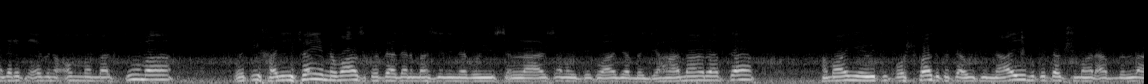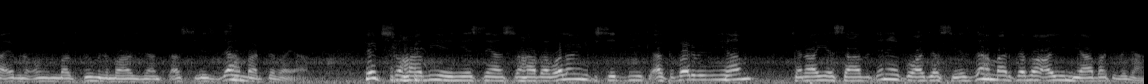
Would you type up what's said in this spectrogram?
حضرت ابن ام مکتومہ وتی خلیفہ نماز کو در مسجد نبوی صلی اللہ علیہ وسلم کو آجا بجہادان رفتا ہمائی ہوتی پوشپاد کتا ہوتی نائب کتا شمار عبداللہ ابن عم مکتوم نماز دن تا سیزدہ مرتبہ یا۔ ہیچ صحابی ہیں نیستے ہیں صحابہ والا، ان کی صدیق اکبر بھی ہم چنائی ثابت ہیں کہ آجا سیزدہ مرتبہ آئی نیابت بدن۔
